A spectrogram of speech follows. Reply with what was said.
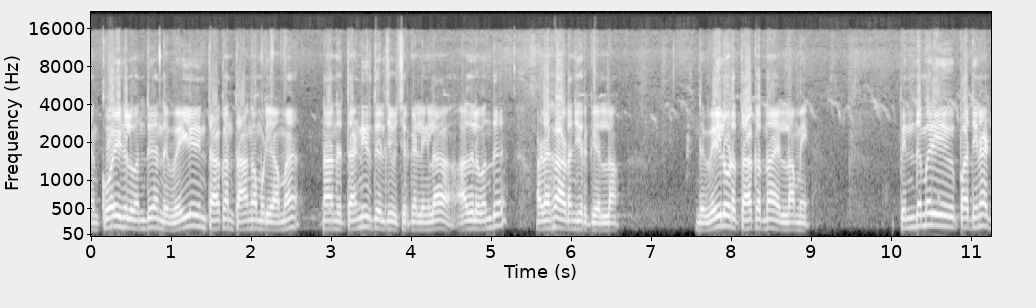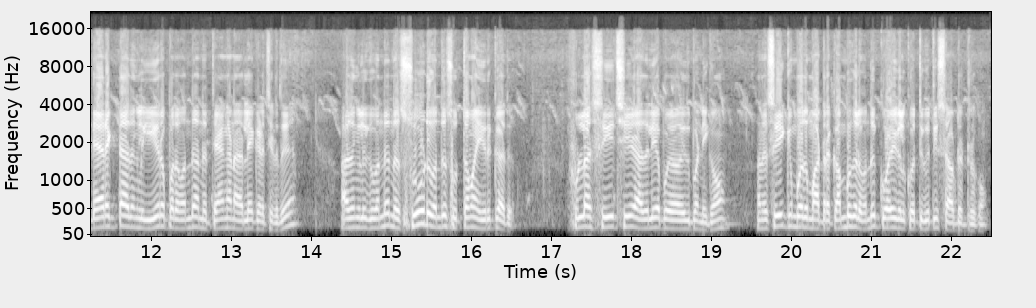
என் கோழிகள் வந்து அந்த வெயிலின் தாக்கம் தாங்க முடியாமல் நான் அந்த தண்ணீர் தெளித்து வச்சுருக்கேன் இல்லைங்களா? அதில் வந்து அழகாக அடைஞ்சிருக்கு எல்லாம். இந்த வெயிலோட தாக்கம் தான் எல்லாமே. இப்போ இந்த மாதிரி பார்த்தீங்கன்னா டைரெக்டாக அதுங்களுக்கு ஈரப்பதம் வந்து அந்த தேங்காய் நார்லேயே கிடச்சிடுது. அதுங்களுக்கு வந்து அந்த சூடு வந்து சுத்தமாக இருக்காது. ஃபுல்லாக சீச்சு அதுலேயே போய் இது பண்ணிக்கும். அந்த சீக்கும் போது மாற்ற கம்புகளை வந்து கோழிகள் கொத்தி கொத்தி சாப்பிட்டுட்ருக்கும்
